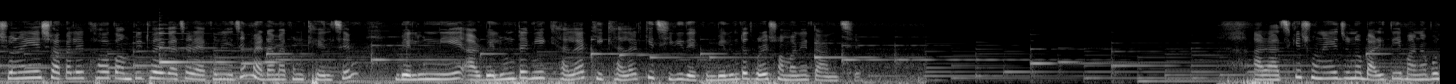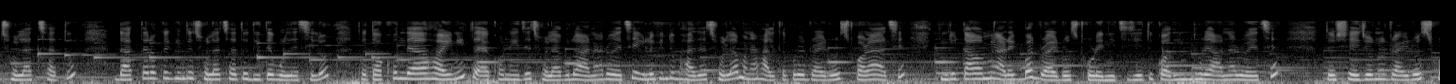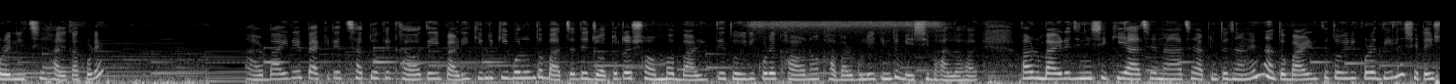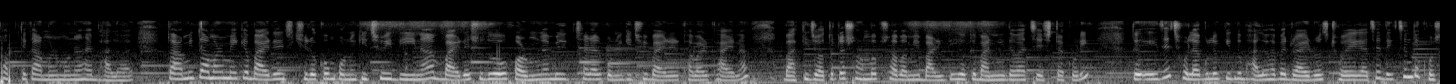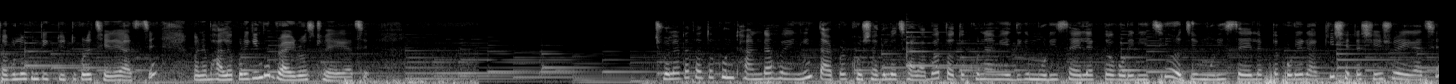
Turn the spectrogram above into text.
সোনাইয়ের সকালের খাওয়া কমপ্লিট হয়ে গেছে আর এখন এই যে ম্যাডাম এখন খেলছেন বেলুন নিয়ে। আর বেলুনটা নিয়ে খেলার কি খেলার কি ছিঁড়ি দেখুন। বেলুনটা ধরে সমানে টানছে। আর আজকে সোনাইয়ের জন্য বাড়িতেই বানাবো ছোলার ছাতু। ডাক্তার ওকে কিন্তু ছোলার ছাতু দিতে বলেছিল, তো তখন দেওয়া হয়নি। তো এখন এই যে ছোলাগুলো আনা রয়েছে, এগুলো কিন্তু ভাজা ছোলা মানে হালকা করে ড্রাই রোস্ট করা আছে, কিন্তু তাও আমি আরেকবার ড্রাই রোস্ট করে নিচ্ছি, যেহেতু কদিন ধরে আনা রয়েছে। তো সেই জন্য ড্রাই রোস্ট করে নিচ্ছি হালকা করে। আর বাইরের প্যাকেটের ছাতু ওকে খাওয়াতেই পারি। কিন্তু কি বলুন তো, বাচ্চাদের যতটা সম্ভব বাড়িতে তৈরি করে খাওয়ানো খাবারগুলোই কিন্তু বেশি ভালো হয়। কারণ বাইরে জিনিসে কি আছে, না আছে আপনি তো জানেন না, তো বাড়িতে তৈরি করে দিলে সেটাই সব থেকে আমার মনে হয় ভালো হয়। তো আমি তো আমার মেয়েকে বাইরের সেরকম কোনো কিছুই দিই না, বাইরে শুধু ফর্মুলা মিল্ক ছাড়া আর কোনো কিছুই বাইরের খাবার খায় না। বাকি যতটা সম্ভব সব আমি বাড়িতেই ওকে বানিয়ে দেওয়ার চেষ্টা করি। তো এই যে ছোলাগুলো কিন্তু ভালোভাবে ড্রাই রোস্ট হয়ে গেছে, দেখছেন তো খোসাগুলো কিন্তু একটু একটু করে ছেড়ে আসছে মানে ভালো করে কিন্তু ড্রাই রোস্ট হয়ে গেছে। ছোলাটা ততক্ষণ ঠান্ডা হয়নি, তারপর খোসাগুলো ছাড়াবো। ততক্ষণে আমি এদিকে মুড়ির একটা করে নিচ্ছি ও যে মুড়ির একটা করে রাখি, সেটা শেষ হয়ে গেছে।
